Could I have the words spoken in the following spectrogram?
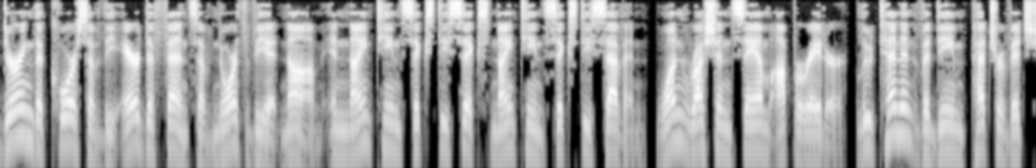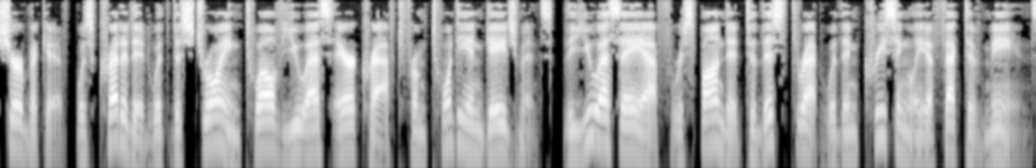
During the course of the air defense of North Vietnam in 1966–1967, one Russian SAM operator, Lieutenant Vadim Petrovich Sherbakov, was credited with destroying 12 U.S. aircraft from 20 engagements. The USAF responded to this threat with increasingly effective means.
